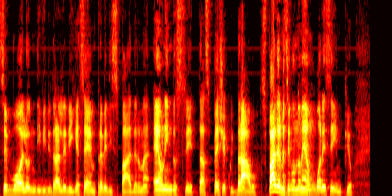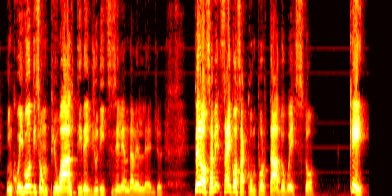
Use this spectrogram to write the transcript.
se vuoi, lo individui tra le righe sempre. Vedi Spider-Man. È un'industrietta, specie qui. Bravo. Spider-Man, secondo me, è un buon esempio. In cui i voti sono più alti dei giudizi se li andavi a leggere. Però, sai cosa ha comportato questo? che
